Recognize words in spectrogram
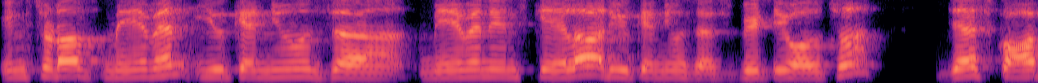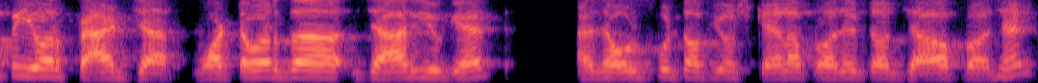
instead of Maven, you can use uh, Maven in Scala or you can use SBT also. Just copy your fat jar, whatever the jar you get as output of your Scala project or Java project,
